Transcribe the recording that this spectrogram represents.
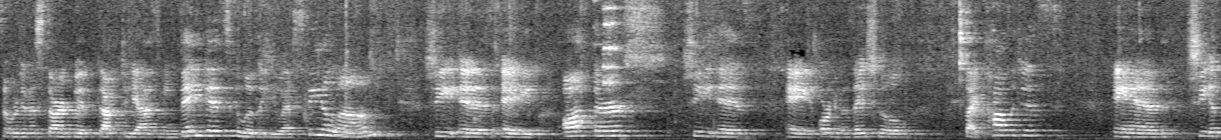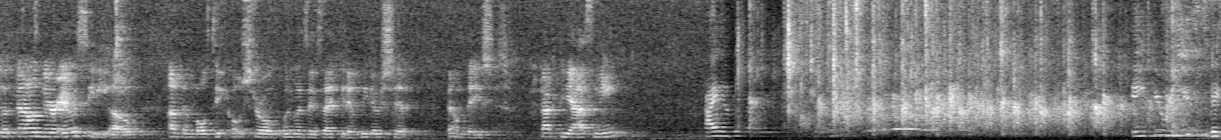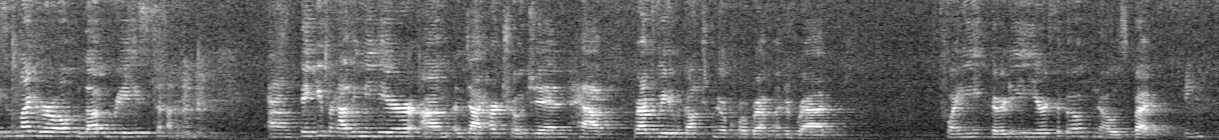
So we're going to start with Dr. Yasmin Davidds, who is a USC alum. She is a author. She is a organizational psychologist, and she is the founder and CEO of the Multicultural Women's Executive Leadership Foundation. Dr. Yasmin. Hi, everybody. Thank you, Reese. This is my girl, love Reese. Um, thank you for having me here. I'm a diehard Trojan, have graduated with entrepreneur program undergrad 20, 30 years ago, who knows, but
